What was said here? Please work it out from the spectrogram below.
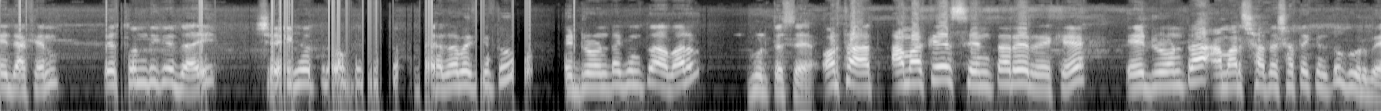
এই দেখেন, পেছন দিকে যাই, সেই ক্ষেত্রেও কিন্তু দেখা যাবে কিন্তু এই ড্রোনটা কিন্তু আবার ঘুরতেছে। অর্থাৎ আমাকে সেন্টারে রেখে এই ড্রোনটা আমার সাথে সাথে কিন্তু ঘুরবে।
